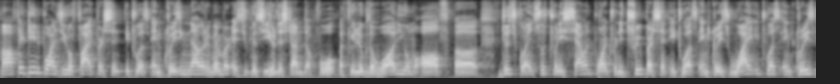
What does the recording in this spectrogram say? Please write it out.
15.05 uh, percent it was increasing now. Remember as you can see here this time the if you look the volume of uh, Dogecoin so 27.23 percent it was increased. Why it was increased?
